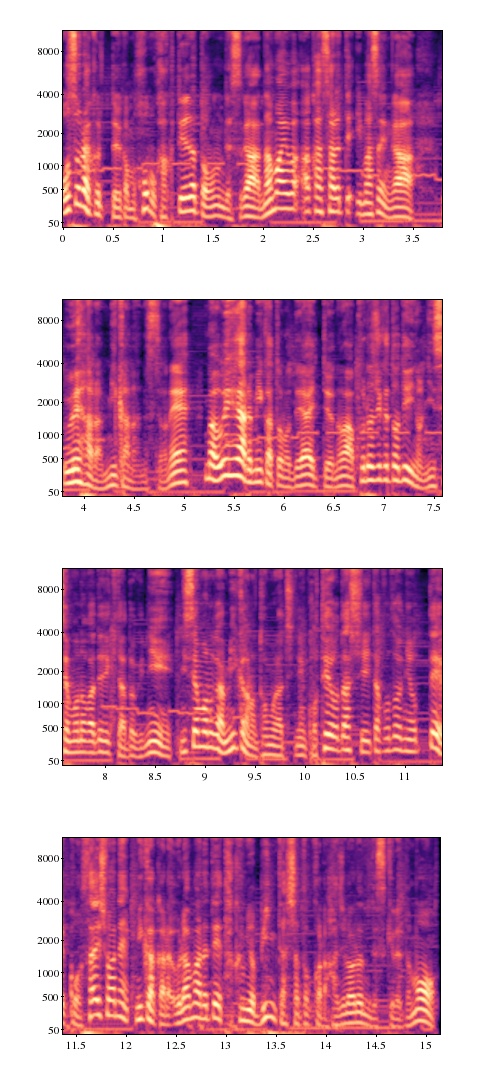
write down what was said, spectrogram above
おそらくっていうかもうほぼ確定だと思うんですが、名前は明かされていませんが、上原美香なんですよね。まあ、上原美香との出会いっていうのは、プロジェクト D の偽物が出てきた時に、偽物が美香の友達にこう手を出していたことによって、こう最初はね、美香から恨まれて匠をビンタししたところから始まるんですけれども、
